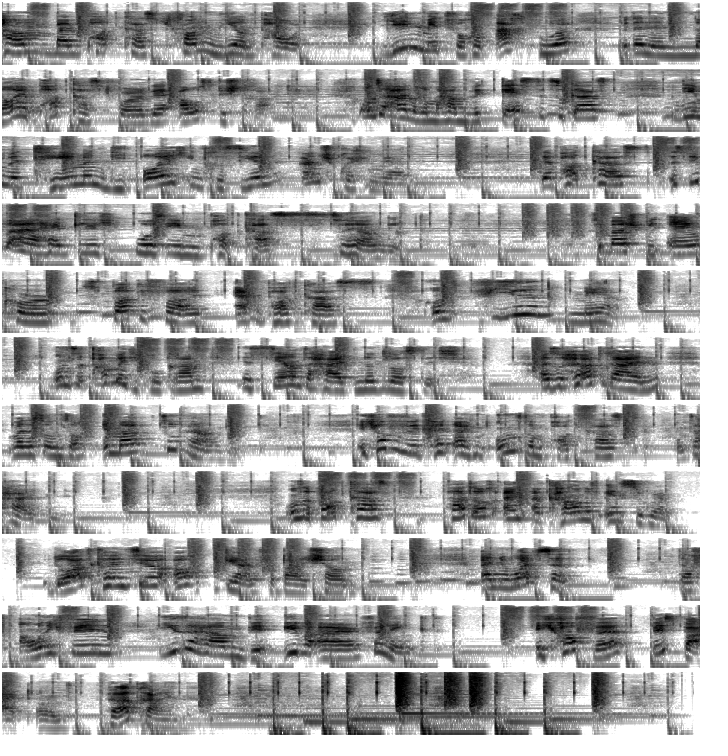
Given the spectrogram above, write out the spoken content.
Willkommen beim Podcast von mir und Paul. Jeden Mittwoch um 8 Uhr wird eine neue Podcast-Folge ausgestrahlt. Unter anderem haben wir Gäste zu Gast, mit denen wir Themen, die euch interessieren, ansprechen werden. Der Podcast ist überall erhältlich, wo es eben Podcasts zu hören gibt. Zum Beispiel Anchor, Spotify, Apple Podcasts und vielen mehr. Unser Comedy-Programm ist sehr unterhaltend und lustig. Also hört rein, wann es uns auch immer zu hören gibt. Ich hoffe, wir können euch mit unserem Podcast unterhalten. Unser Podcast hat auch einen Account auf Instagram. Dort könnt ihr auch gerne vorbeischauen. Eine Website darf auch nicht fehlen, diese haben wir überall verlinkt. Ich hoffe, bis bald und hört rein.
